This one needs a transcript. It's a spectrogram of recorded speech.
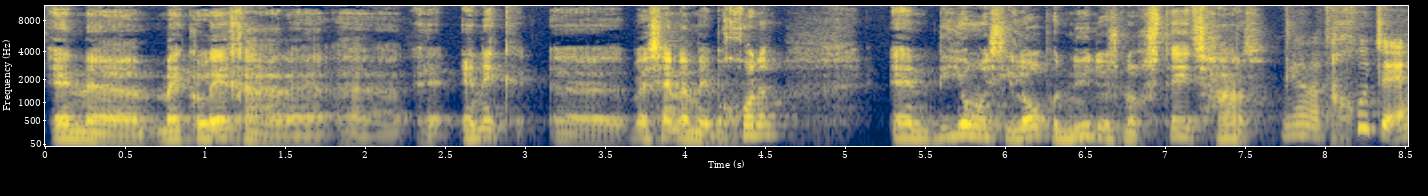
En mijn collega en ik, eh, wij zijn daarmee begonnen. En die jongens die lopen nu dus nog steeds hard. ja wat goed hè?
